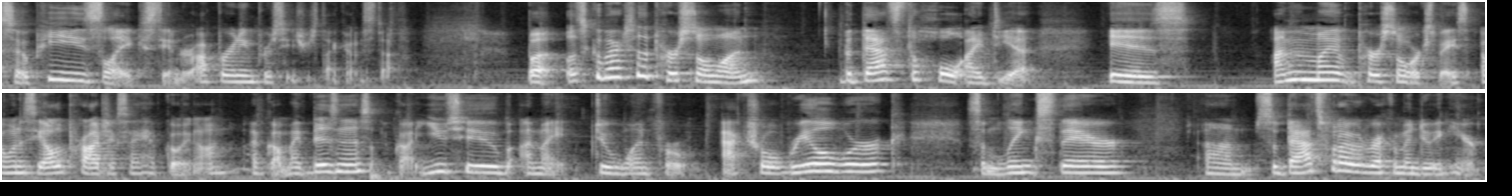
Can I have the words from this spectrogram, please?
SOPs, like standard operating procedures, that kind of stuff. But let's go back to the personal one. But that's the whole idea is I'm in my personal workspace. I want to see all the projects I have going on. I've got my business, I've got YouTube. I might do one for actual real work, some links there. Um, so that's what I would recommend doing here.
